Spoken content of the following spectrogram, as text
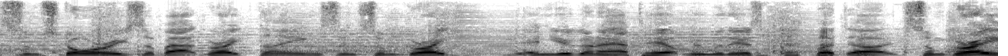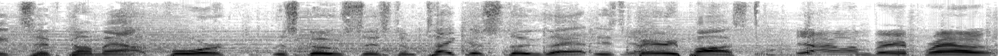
some stories about great things and some great and you're going to have to help me with this but uh, some grades have come out for the school system take us through that it's very positive Yeah, I'm very proud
